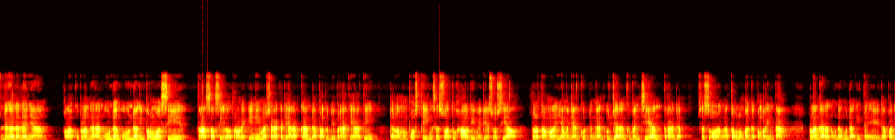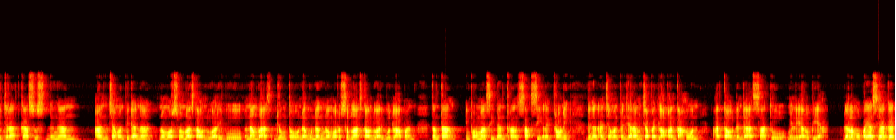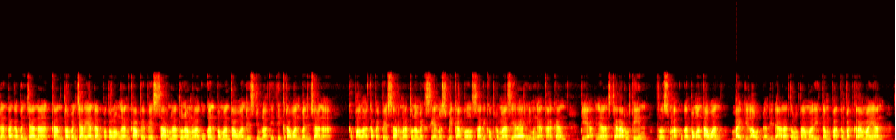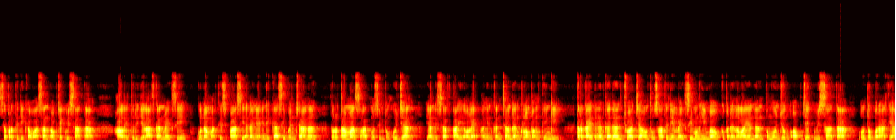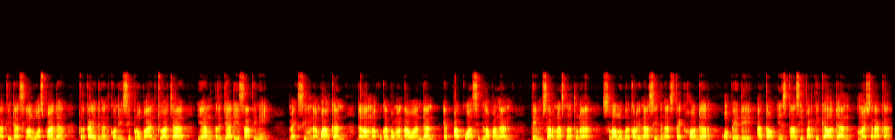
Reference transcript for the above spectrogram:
Dengan adanya pelaku pelanggaran Undang-Undang Informasi Transaksi Elektronik ini, masyarakat diharapkan dapat lebih berhati-hati dalam memposting sesuatu hal di media sosial, terutama yang menyangkut dengan ujaran kebencian terhadap seseorang atau lembaga pemerintah. Pelanggaran Undang-Undang ITE dapat dijerat kasus dengan ancaman pidana nomor 19 tahun 2016 Jungto Undang-Undang nomor 11 tahun 2008 tentang informasi dan transaksi elektronik dengan ancaman penjara mencapai 8 tahun atau denda 1 miliar rupiah. Dalam upaya siaga dan tangga bencana, Kantor Pencarian dan Pertolongan KPP SAR Natuna melakukan pemantauan di sejumlah titik rawan bencana. Kepala KPP SAR Natuna Maxianus B. Kabel saat dikonfirmasi RRI mengatakan pihaknya secara rutin terus melakukan pemantauan baik di laut dan di darat terutama di tempat-tempat keramaian seperti di kawasan objek wisata. Hal itu dijelaskan Meksi guna mengantisipasi adanya indikasi bencana, terutama saat musim penghujan yang disertai oleh angin kencang dan gelombang tinggi. Terkait dengan keadaan cuaca untuk saat ini, Meksi menghimbau kepada nelayan dan pengunjung objek wisata untuk berhati-hati dan selalu waspada terkait dengan kondisi perubahan cuaca yang terjadi saat ini. Meksi menambahkan, dalam melakukan pemantauan dan evakuasi di lapangan, tim Sarnas Natuna selalu berkoordinasi dengan stakeholder, OPD, atau instansi vertikal dan masyarakat.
